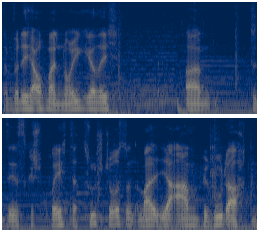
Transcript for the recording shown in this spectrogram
Dann würde ich auch mal neugierig ähm, zu dieses Gespräch dazustoßen und mal ihr Arm begutachten.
